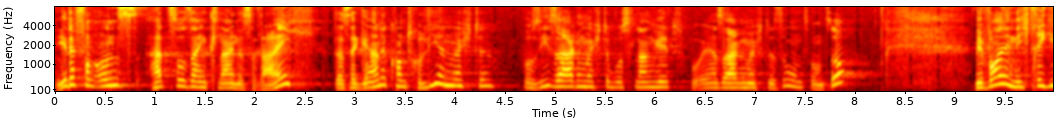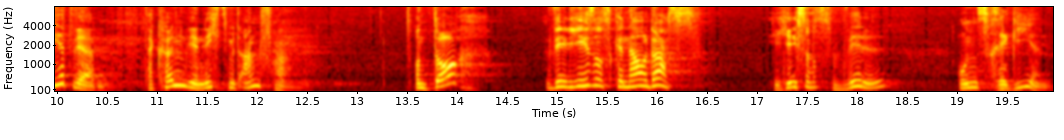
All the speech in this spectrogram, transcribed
Jeder von uns hat so sein kleines Reich, das er gerne kontrollieren möchte, wo sie sagen möchte, wo es lang geht, wo er sagen möchte, so und so und so. Wir wollen nicht regiert werden. Da können wir nichts mit anfangen. Und doch will Jesus genau das. Jesus will uns regieren.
